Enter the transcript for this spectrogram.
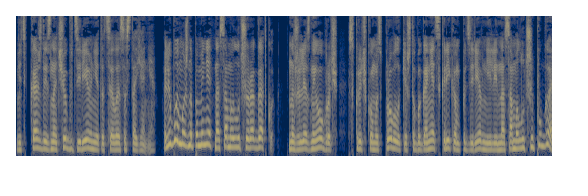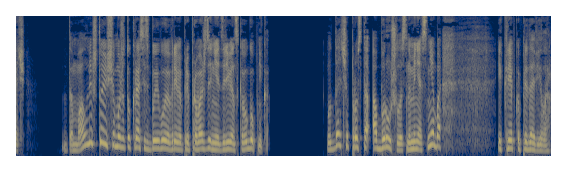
ведь каждый значок в деревне — это целое состояние. Любой можно поменять на самую лучшую рогатку, на железный обруч с крючком из проволоки, чтобы гонять с криком по деревне или на самый лучший пугач. Да мало ли что еще может украсить боевое времяпрепровождение деревенского гопника. Удача просто обрушилась на меня с неба и крепко придавила.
